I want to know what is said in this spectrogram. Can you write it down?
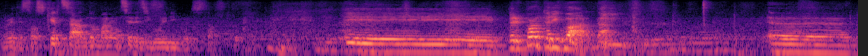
Ovviamente sto scherzando ma non siete sicuri di questo e per quanto riguarda eh,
